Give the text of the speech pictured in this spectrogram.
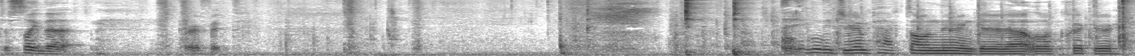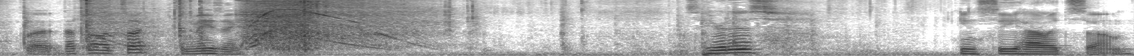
Just like that. Perfect. You can get your impact on there and get it out a little quicker, but that's all it took. It's amazing. So here it is. You can see how it's um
